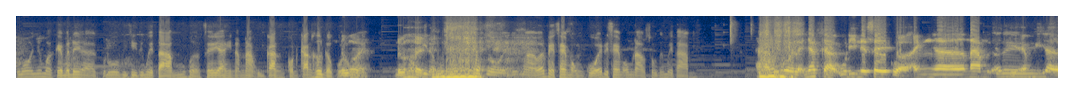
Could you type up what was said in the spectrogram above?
Đúng rồi, nhưng mà cái vấn đề là cuộc đua vị trí thứ 18 của Serie A thì năm nào cũng căng, còn căng hơn cả cuộc đua đúng rồi. này. Đúng rồi. Khi rồi nhưng mà vẫn phải xem vòng cuối để xem ông nào xuống thứ 18 à đúng rồi lại nhắc cả Udinese của anh uh, Nam nữa thì em nghĩ là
